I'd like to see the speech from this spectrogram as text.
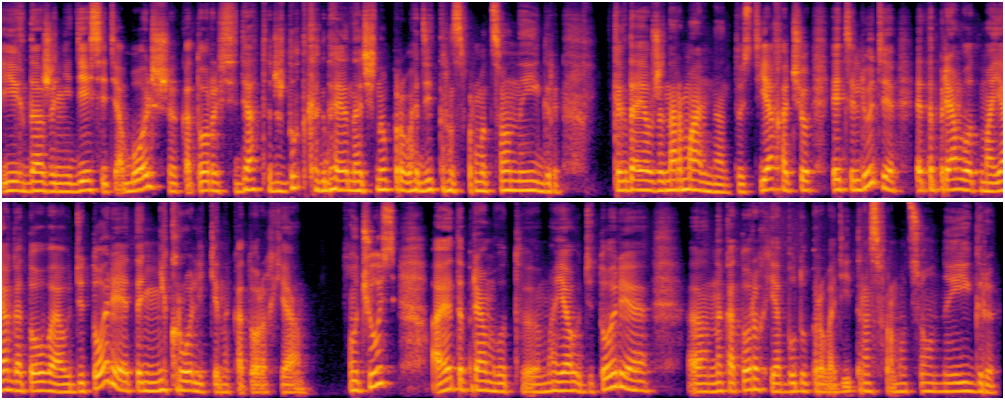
их даже не 10, а больше, которые сидят и ждут, когда я начну проводить трансформационные игры. Когда я уже нормально. То есть я хочу... Эти люди — это прям вот моя готовая аудитория. Это не кролики, на которых я учусь, а это прям вот э, моя аудитория, э, на которых я буду проводить трансформационные игры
